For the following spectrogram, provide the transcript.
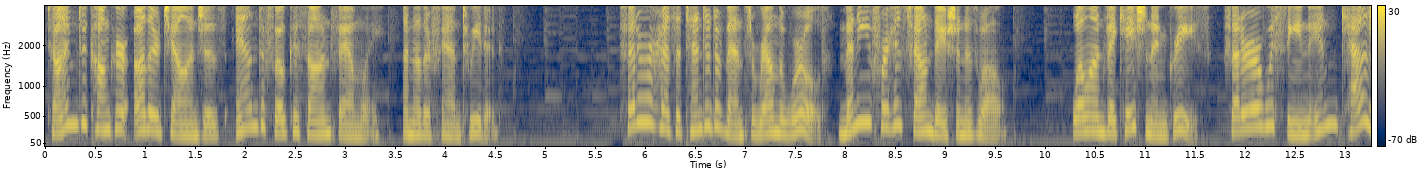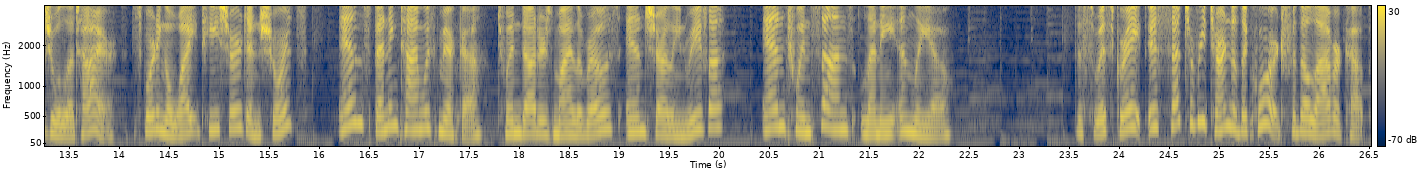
Time to conquer other challenges and to focus on family, another fan tweeted. Federer has attended events around the world, many for his foundation as well. While on vacation in Greece, Federer was seen in casual attire, sporting a white t shirt and shorts, and spending time with Mirka, twin daughters Myla Rose and Charlene Riva, and twin sons Lenny and Leo. The Swiss great is set to return to the court for the Laver Cup,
